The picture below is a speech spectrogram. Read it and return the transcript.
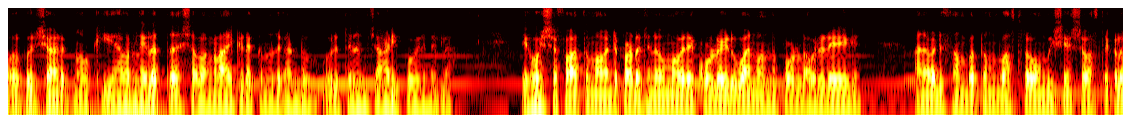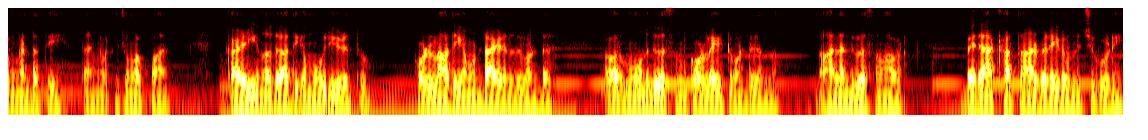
അവർ പുരുഷാരത്ത് നോക്കി അവർ നിലത്ത് ശവങ്ങളായി കിടക്കുന്നത് കണ്ടു. ഒരുത്തിനും ചാടിപ്പോയിരുന്നില്ല. യഹോഷഫാത്തും അവന്റെ പടജനവും അവരെ കൊള്ളയിടുവാൻ വന്നപ്പോൾ അവരുടെ അനവധി സമ്പത്തും വസ്ത്രവും വിശേഷ വസ്തുക്കളും കണ്ടെത്തി തങ്ങൾക്ക് ചുമപ്പാൻ കഴിയുന്നത് അധികം ഊരിയെടുത്തു. കൊള്ള അധികമുണ്ടായിരുന്നത് കൊണ്ട് അവർ മൂന്ന് ദിവസം കൊള്ളയിട്ട് കൊണ്ടിരുന്നു നാലാം ദിവസം അവർ ബരാഖ താഴ്വരയിൽ ഒന്നിച്ചുകൂടി.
